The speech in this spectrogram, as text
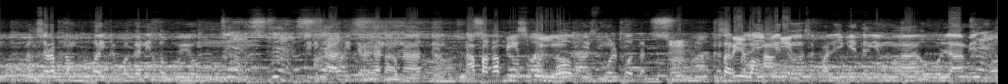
ang sarap ng buhay kapag ganito po yung tinatitirahan po natin. napaka-peaceful, no? Oo, peaceful po. Sariwang hangin. oh, sa paligid ng yung mga uulamin mo.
